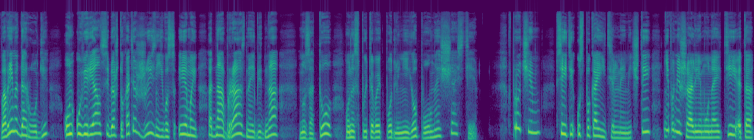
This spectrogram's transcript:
Во время дороги он уверял себя, что хотя жизнь его с Эмой однообразна и бедна, но зато он испытывает подле нее полное счастье. Впрочем, все эти успокоительные мечты не помешали ему найти это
